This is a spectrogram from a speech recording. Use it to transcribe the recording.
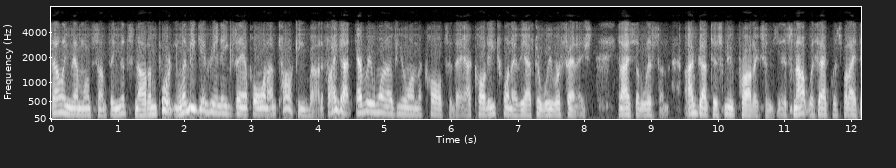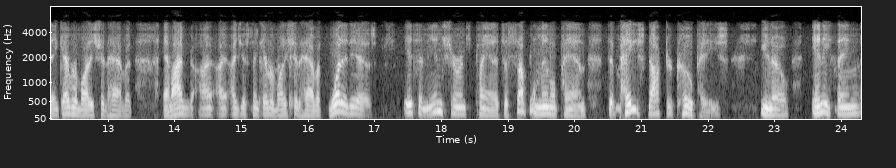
selling them on something that's not important. Let me give you an example what I'm talking about. If I got every one of you on the call today, I called each one of you after we were finished, and I said, listen, I've got this new product, and it's not with Equis, but I think everybody should have it, and I've, I, I just think everybody should have it. What it is, it's an insurance plan. It's a supplemental plan that pays doctor copays, you know, anything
